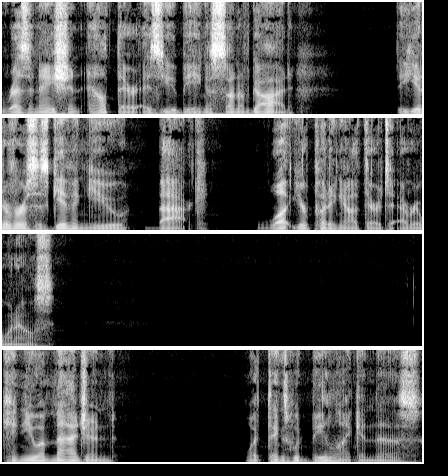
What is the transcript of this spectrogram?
resonation out there as you being a son of God. The universe is giving you back what you're putting out there to everyone else. Can you imagine what things would be like in this?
